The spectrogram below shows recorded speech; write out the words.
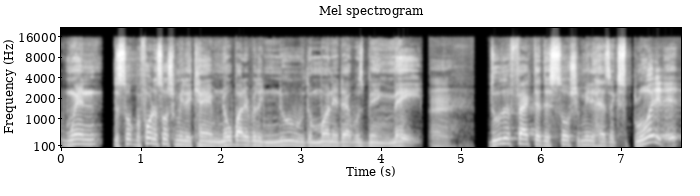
when the so before the social media came, nobody really knew the money that was being made. Mm. Due to the fact that the social media has exploited it,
